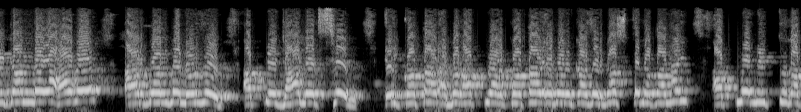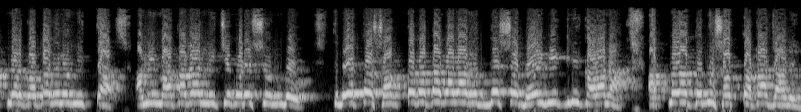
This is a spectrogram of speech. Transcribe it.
রিটার্ন দেওয়া হবে। আর বলবেন, হুজুর, আপনি যা লেখছেন, এই কথার এবং আপনার কথার এবং কাজের বাস্তবতা নাই। আপনার মৃত্যু, আপনার কথাগুলো মিথ্যা। আমি মাথাটা নিচে করে শুনব। তবে এত সত্য কথা বলার উদ্দেশ্য বই বিক্রি করা না। আপনারা তবু সত্যটা জানেন।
